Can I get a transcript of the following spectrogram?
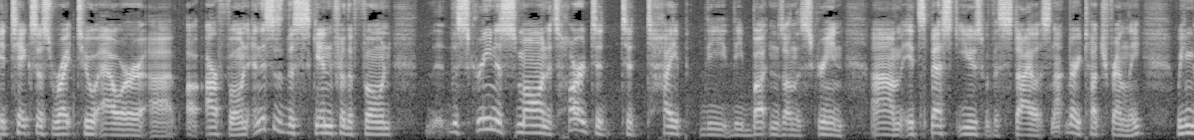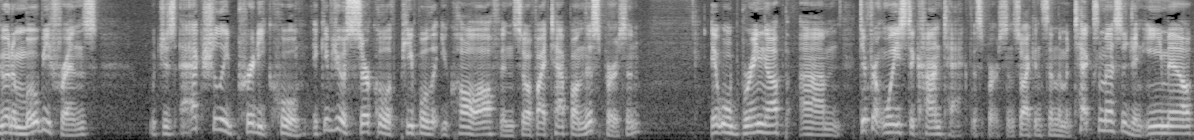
it takes us right to our uh, our phone, and this is the skin for the phone. The screen is small, and it's hard to, to type the, the buttons on the screen. Um, it's best used with a stylus, not very touch friendly. We can go to Mobi Friends, which is actually pretty cool. It gives you a circle of people that you call often. So if I tap on this person, it will bring up um, different ways to contact this person. So I can send them a text message, an email,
